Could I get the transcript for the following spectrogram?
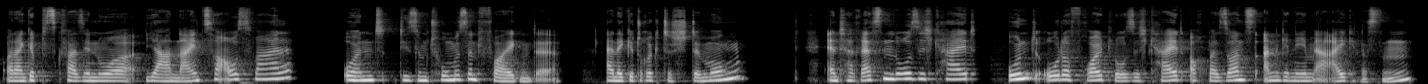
Und dann gibt es quasi nur Ja, Nein zur Auswahl. Und die Symptome sind folgende. Eine gedrückte Stimmung, Interessenlosigkeit und oder Freudlosigkeit auch bei sonst angenehmen Ereignissen,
